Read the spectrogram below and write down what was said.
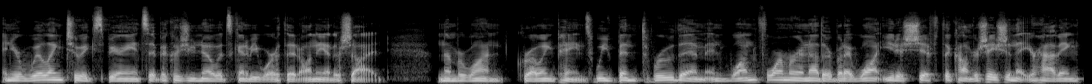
and you're willing to experience it because you know it's going to be worth it on the other side. Number one, growing pains. We've been through them in one form or another, but I want you to shift the conversation that you're having.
